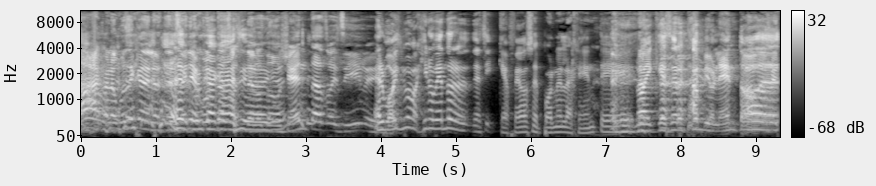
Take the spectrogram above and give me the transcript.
Ah, con la música de la de la serie Hulk de los acá. 80, güey, sí, güey. El voice me imagino viendo decir, qué feo se pone la gente, no hay que ser tan violento. Sentí,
